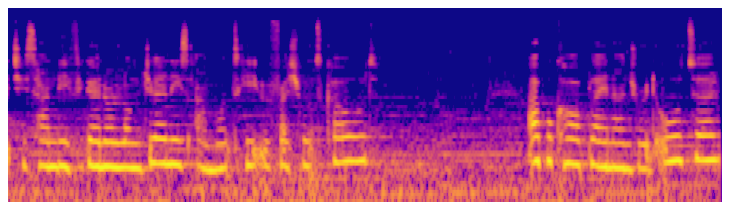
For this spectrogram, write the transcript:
which is handy if you're going on long journeys and want to keep refreshments cold. Apple CarPlay and Android Auto,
